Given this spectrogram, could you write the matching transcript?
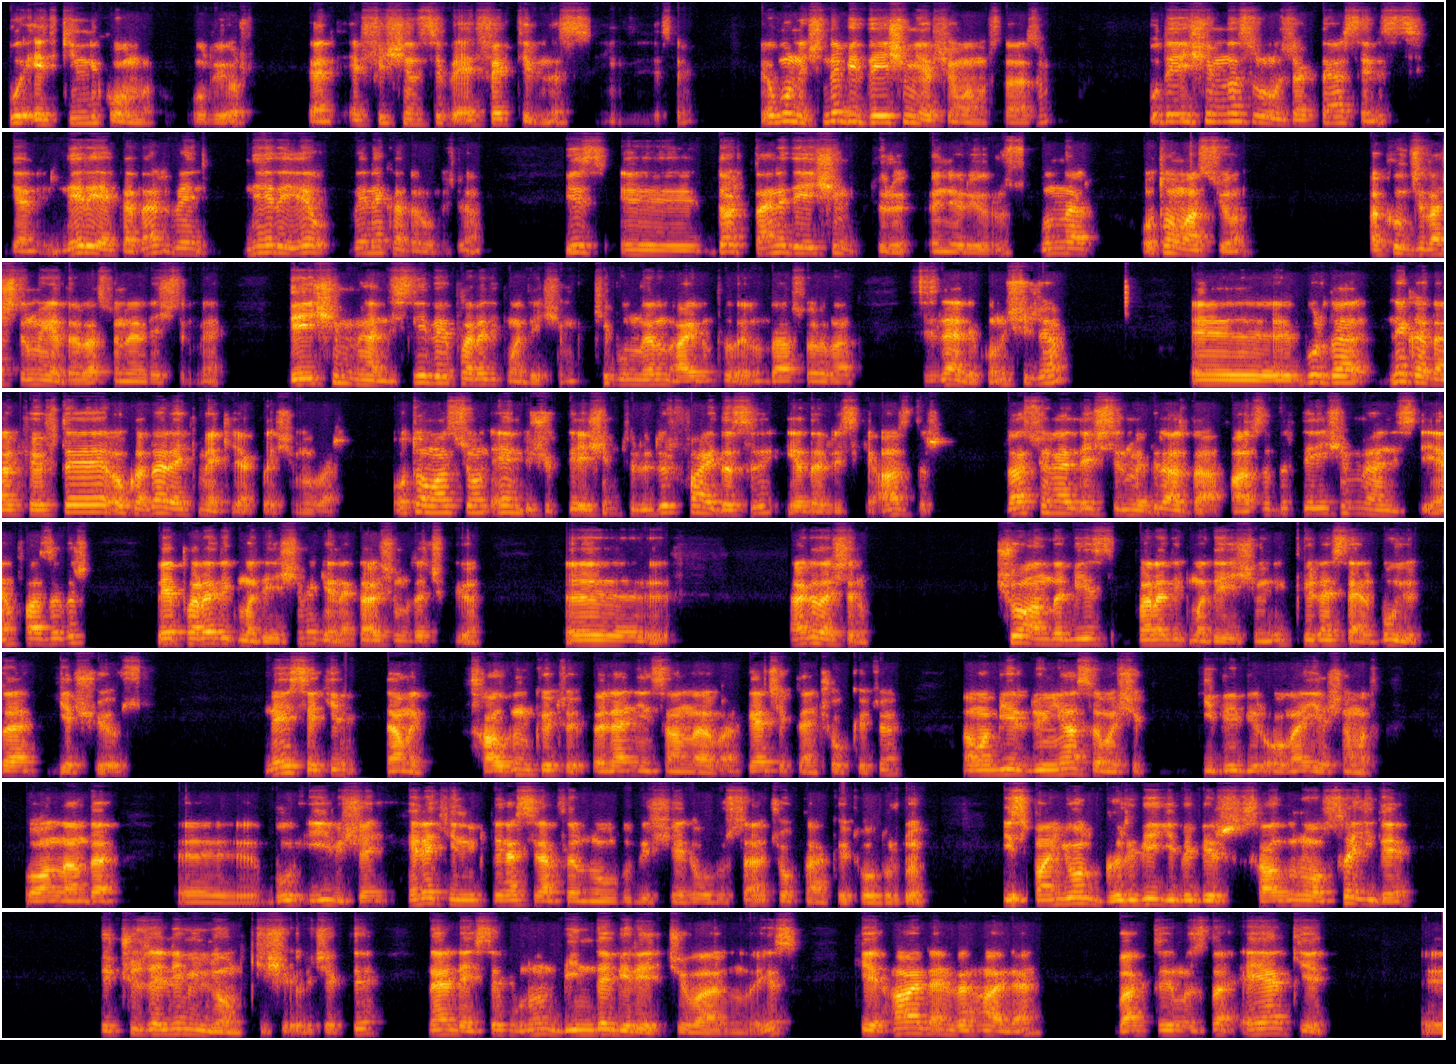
Bu etkinlik olmak oluyor. Yani efficiency ve effectiveness İngilizcesi. Ve bunun için de bir değişim yaşamamız lazım. Bu değişim nasıl olacak derseniz, yani nereye kadar ve nereye ve ne kadar olacak? Biz e, dört tane değişim türü öneriyoruz. Bunlar otomasyon, akılcılaştırma ya da rasyonelleştirme, değişim mühendisliği ve paradigma değişimi ki bunların ayrıntılarını daha sonradan sizlerle konuşacağım. Ee, burada ne kadar köfte o kadar ekmek yaklaşımı var. Otomasyon en düşük değişim türüdür. Faydası ya da riski azdır. Rasyonelleştirme biraz daha fazladır. Değişim mühendisliği en fazladır. Ve paradigma değişimi gene karşımıza çıkıyor. Ee, arkadaşlarım, şu anda biz paradigma değişimini küresel boyutta yaşıyoruz. Neyse ki, devam et, salgın kötü, ölen insanlar var. Gerçekten çok kötü. Ama bir dünya savaşı gibi bir olay yaşamadık. Bu anlamda e, bu iyi bir şey. Hele ki nükleer silahların olduğu bir şeyde olursa çok daha kötü olurdu. İspanyol gribi gibi bir salgın olsaydı 350 milyon kişi ölecekti. neredeyse bunun binde biri civarındayız. Ki halen ve halen baktığımızda eğer ki e,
